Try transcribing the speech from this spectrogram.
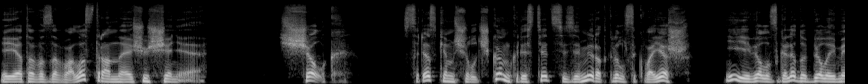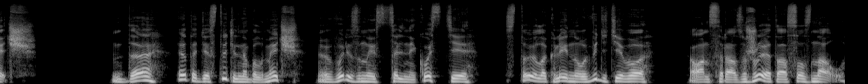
и это вызывало странное ощущение. Щелк. С резким щелчком крестец Сиземир открыл саквояж и явил взгляду белый меч. Да, это действительно был меч, вырезанный из цельной кости. Стоило Клейну увидеть его, он сразу же это осознал.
